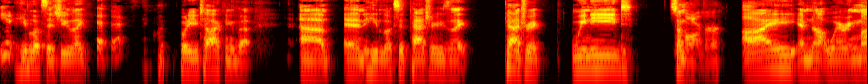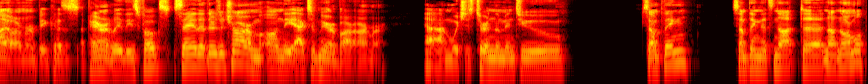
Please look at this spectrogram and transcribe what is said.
you he looks at you like, what, what are you talking about? Um, and he looks at Patrick. He's like, Patrick, we need some armor. I am not wearing my armor because apparently these folks say that there's a charm on the Axe of Mirabar armor, um, which has turned them into something, something that's not uh, not normal.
